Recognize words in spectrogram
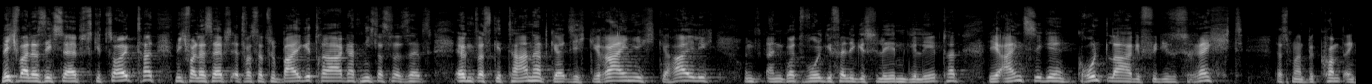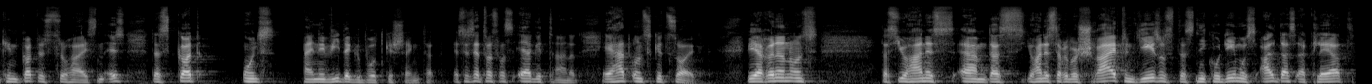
Nicht, weil er sich selbst gezeugt hat, nicht, weil er selbst etwas dazu beigetragen hat, nicht, dass er selbst irgendwas getan hat, sich gereinigt, geheiligt und ein Gott wohlgefälliges Leben gelebt hat. Die einzige Grundlage für dieses Recht, das man bekommt, ein Kind Gottes zu heißen, ist, dass Gott uns eine Wiedergeburt geschenkt hat. Es ist etwas, was er getan hat. Er hat uns gezeugt. Wir erinnern uns, dass Johannes, ähm, dass Johannes darüber schreibt und Jesus, dass Nikodemus all das erklärt.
